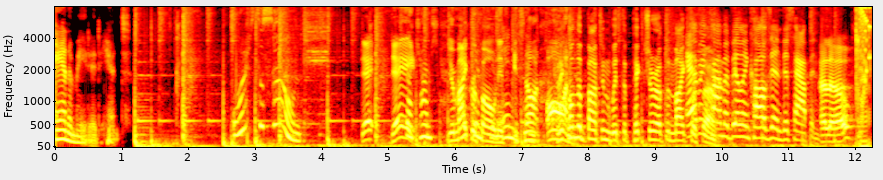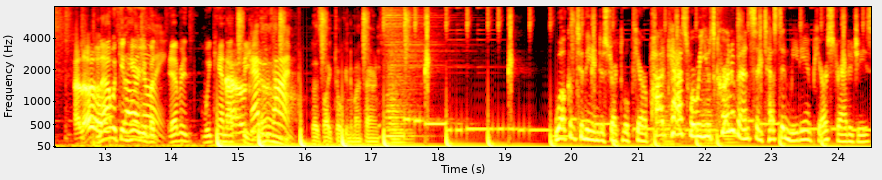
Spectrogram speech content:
animated hint. Where's the sound? Da- Dave, I can't- your I microphone can't is it's not on. Click on the button with the picture of the microphone. Every time a villain calls in, this happens. Hello? Hello? now we can So hear you, but every we cannot see you. Every time. That's like talking to my parents. Welcome to the Indestructible PR podcast, where we use current events and tested media and PR strategies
